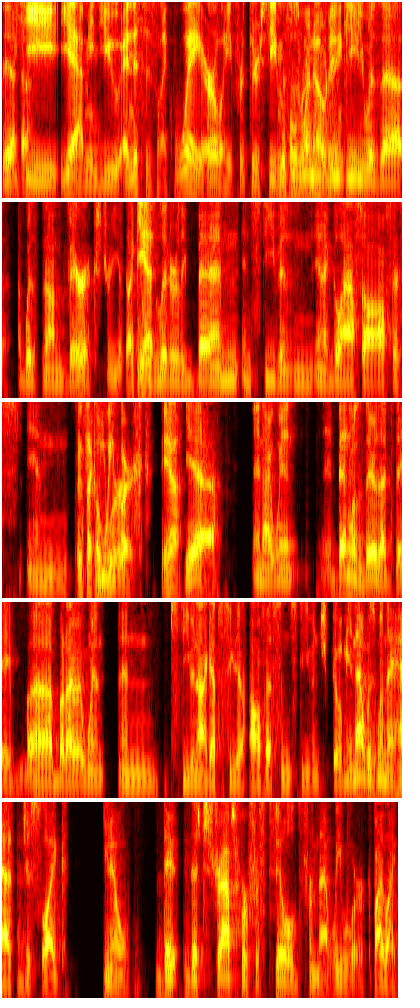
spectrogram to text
yeah. he, yeah, I mean, you, and this is like way early for through Stephen. This is when Pulvirent of Hodinkee was at was on Varick Street. Like it was literally Ben and Steven in a glass office in It's like a WeWork. WeWork. Yeah. Yeah. And I went, Ben wasn't there that day, uh, but I went and Steve and I got to see the office and Steven showed me. And that was when they had just like, you know, they, the straps were fulfilled from that WeWork by like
